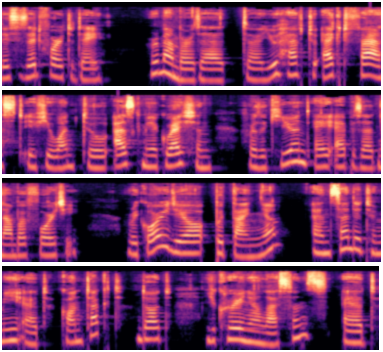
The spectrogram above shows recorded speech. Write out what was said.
This is it for today. Remember that uh, you have to act fast if you want to ask me a question for the Q&A episode number 40. Record your питання and send it to me at contact.ukrainianlessons at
